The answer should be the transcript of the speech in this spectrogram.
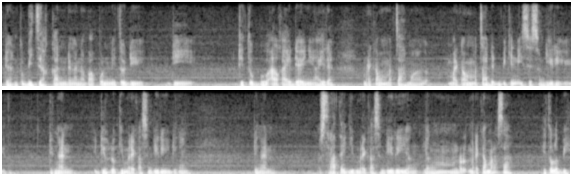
dengan kebijakan dengan apa pun itu di di di tubuh Al Qaeda ini akhirnya mereka memecah mereka memecah dan bikin ISIS sendiri gitu dengan ideologi mereka sendiri dengan dengan strategi mereka sendiri yang yang menurut mereka merasa itu lebih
